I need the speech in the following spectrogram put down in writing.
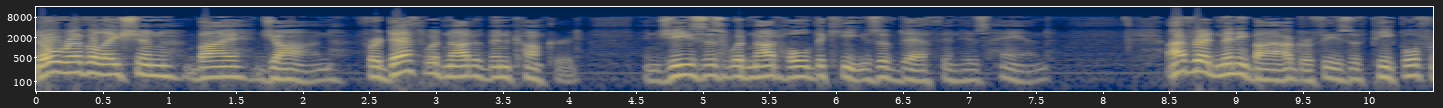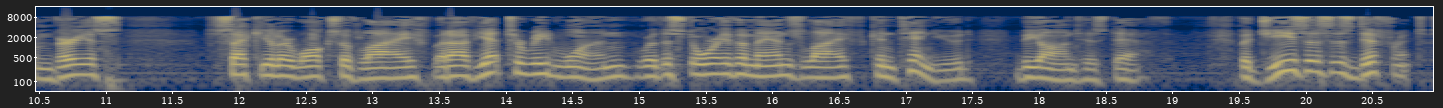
No revelation by John, for death would not have been conquered, and Jesus would not hold the keys of death in his hand. I've read many biographies of people from various secular walks of life, but I've yet to read one where the story of a man's life continued beyond his death. But Jesus is different.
